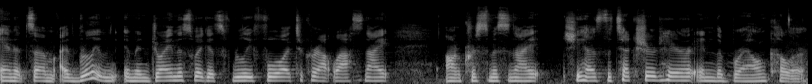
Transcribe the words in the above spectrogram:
And it's, um, I really am enjoying this wig. It's really full. I took her out last night on Christmas night. She has the textured hair in the brown color.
